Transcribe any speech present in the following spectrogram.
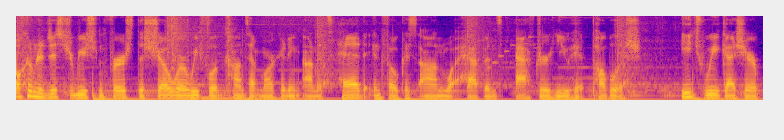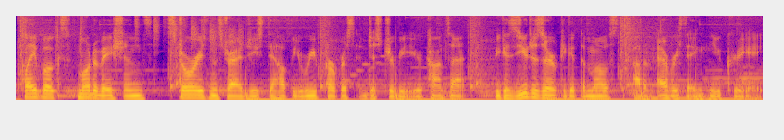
Welcome to Distribution First, the show where we flip content marketing on its head and focus on what happens after you hit publish. Each week, I share playbooks, motivations, stories, and strategies to help you repurpose and distribute your content because you deserve to get the most out of everything you create.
